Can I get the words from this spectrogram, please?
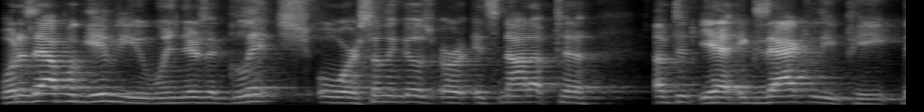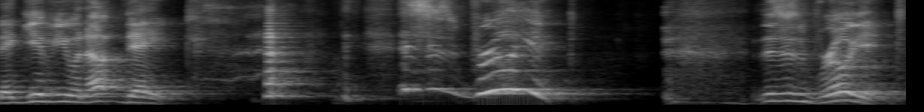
What does Apple give you when there's a glitch or something goes or it's not up to up to yeah, exactly, Pete. They give you an update. this is brilliant. This is brilliant.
